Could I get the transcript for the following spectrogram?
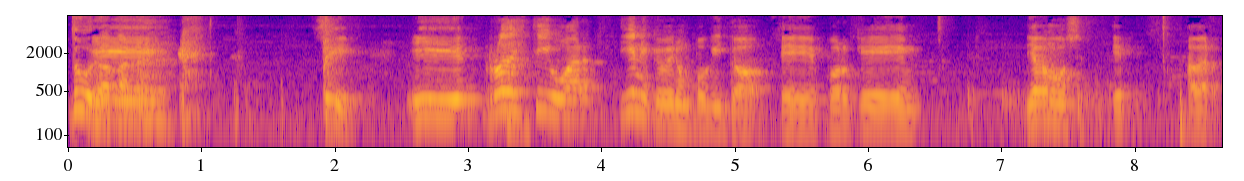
duro, eh, aparte. Sí, y Rod Stewart tiene que ver un poquito, eh, porque, digamos, eh, a ver,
